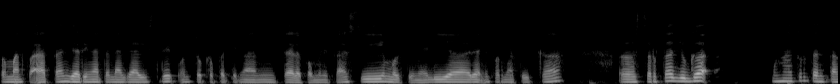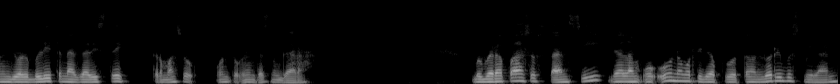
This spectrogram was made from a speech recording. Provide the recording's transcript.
pemanfaatan jaringan tenaga listrik untuk kepentingan telekomunikasi, multimedia, dan informatika, serta juga mengatur tentang jual beli tenaga listrik termasuk untuk lintas negara. Beberapa substansi dalam UU nomor 30 tahun 2009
